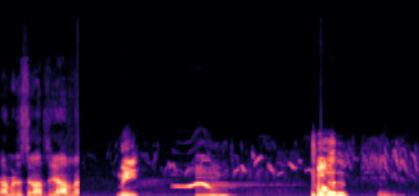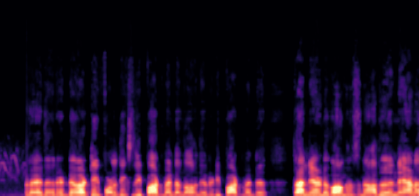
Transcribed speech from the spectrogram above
കമ്മ്യൂണിസ്റ്റുകാർ ചെയ്യാറില്ല. നീ അതായത് ഒരു ഡേർട്ടി പൊളിറ്റിക്സ് ഡിപ്പാർട്ട്മെന്റ് എന്ന് പറഞ്ഞൊരു ഡിപ്പാർട്ട്മെന്റ് തന്നെയുണ്ട് കോൺഗ്രസിന് അത് തന്നെയാണ്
